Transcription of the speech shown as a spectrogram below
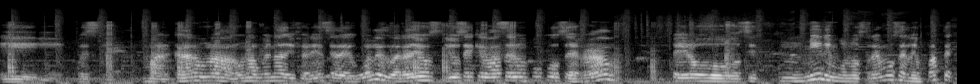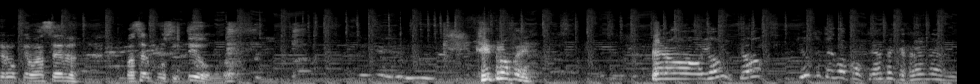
eh, pues marcar una, una, buena diferencia de goles, ¿verdad? Yo, yo, sé que va a ser un poco cerrado, pero si mínimo nos traemos el empate, creo que va a ser, va a ser positivo, Sí, profe. Pero yo, yo, yo sí tengo confianza que traigan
